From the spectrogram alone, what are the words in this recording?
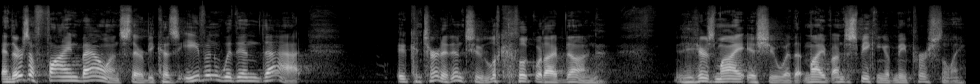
And there's a fine balance there because even within that, it can turn it into look, look what I've done. Here's my issue with it. My, I'm just speaking of me personally.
